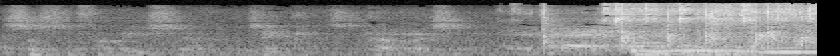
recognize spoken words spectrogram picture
Sister Felicia Jenkins. God bless you. I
